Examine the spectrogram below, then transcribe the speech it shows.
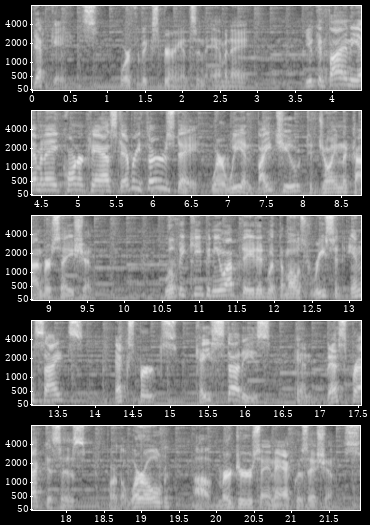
decades worth of experience in M&A. You can find the M&A Cornercast every Thursday, where we invite you to join the conversation. We'll be keeping you updated with the most recent insights, experts, case studies, and best practices for the world of mergers and acquisitions.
